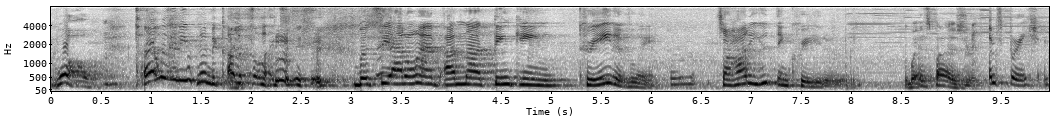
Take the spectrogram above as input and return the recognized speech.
whoa, that wasn't even in the color selection. but see, I don't have. I'm not thinking creatively. So how do you think creatively? What inspires you? inspiration.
